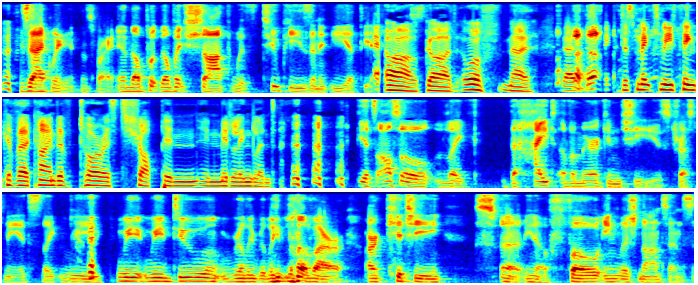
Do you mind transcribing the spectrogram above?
exactly, that's right. And they'll put they'll put shop with two P's and an E at the end. Oh God, oof, no. That just makes me think of a kind of tourist shop in in Middle England. it's also like the height of American cheese. Trust me, it's like we we we do really really love our our kitschy, uh, you know, faux English nonsense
